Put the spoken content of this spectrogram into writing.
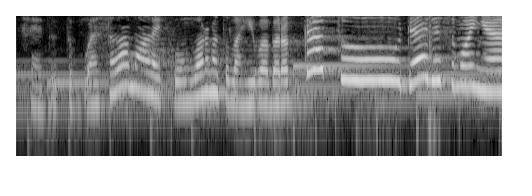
Saya tutup. Wassalamualaikum warahmatullahi wabarakatuh. Dadah semuanya.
